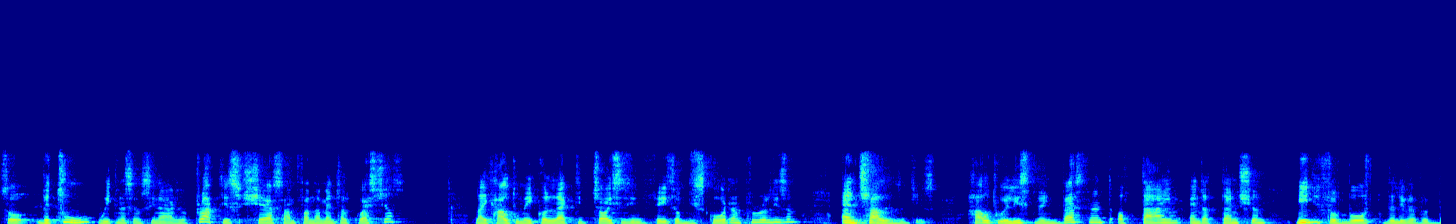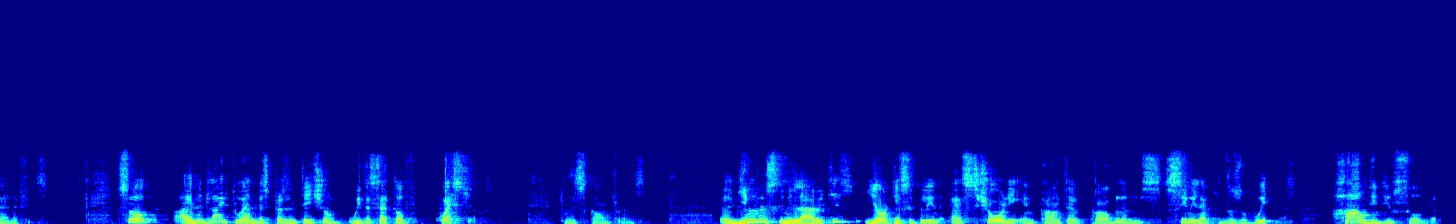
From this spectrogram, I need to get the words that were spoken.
So the two, witness and scenario practice, share some fundamental questions, like how to make collective choices in the face of discord and pluralism, and challenges, how to elicit the investment of time and attention needed for both to deliver the benefits. So I would like to end this presentation with a set of questions to this conference. Uh, given the similarities, your discipline has surely encountered problems similar to those of witness. How did you solve them?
